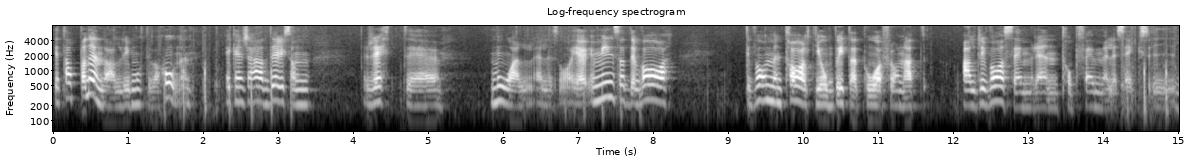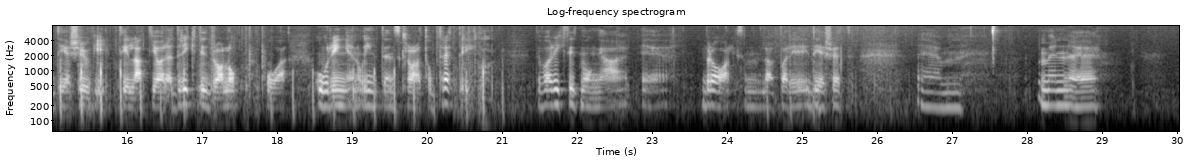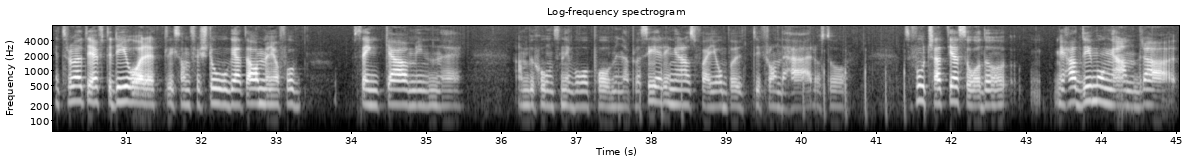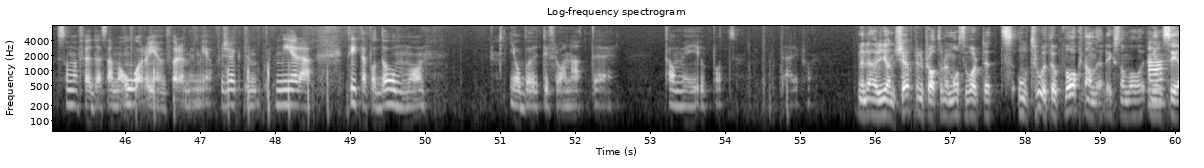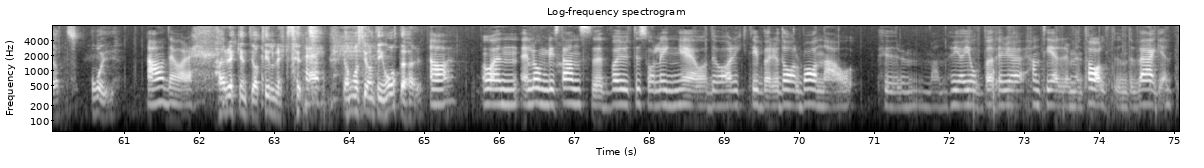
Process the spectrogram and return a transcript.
jag tappade ändå aldrig motivationen. Jag kanske hade liksom rätt eh, mål eller så. Jag minns att det var, det var mentalt jobbigt att gå från att aldrig vara sämre än topp 5 eller 6 i D20 till att göra ett riktigt bra lopp på O-ringen och inte ens klara topp 30. Det var riktigt många eh, bra liksom, löpare i D21. Ehm, men eh, jag tror att jag efter det året liksom förstod att ja, men jag får sänka min eh, ambitionsnivå på mina placeringar och så får jag jobba utifrån det här. Och så, så fortsatte jag så. Då, jag hade ju många andra som var födda samma år att jämföra mig med. Jag försökte mera titta på dem och jobba utifrån att eh, ta mig uppåt därifrån. Men det här i Jönköping du pratade om, det måste varit ett otroligt uppvaknande liksom och Ja. inse att oj, Ja, det var det. här räcker inte jag till riktigt. Nej. Jag måste göra någonting åt det här. Ja, och en, en långdistans, eh, var ute så länge och det var riktig berg och dalbana och hur, man, hur jag jobbade, hur jag hanterade det mentalt under vägen.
